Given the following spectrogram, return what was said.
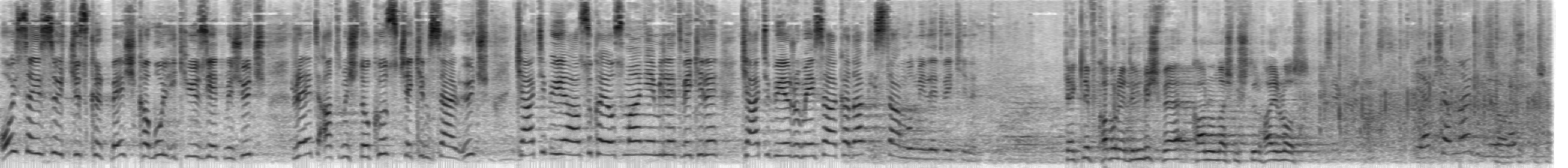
Oy sayısı 345, kabul 273, red 69, çekimser 3, Katip üye Asukaya Osmaniye Milletvekili, Katip üye Rümeysa Kadak İstanbul Milletvekili. Teklif kabul edilmiş ve kanunlaşmıştır. Hayırlı olsun. İyi akşamlar diliyorum. Sağ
